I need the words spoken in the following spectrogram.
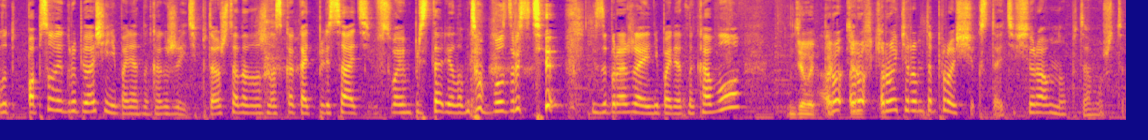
вот попсовой группе вообще непонятно, как жить, потому что она должна скакать, плясать в своем престарелом там возрасте, изображая непонятно кого. Делать подтяжки. рокерам-то проще, кстати, все равно, потому что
